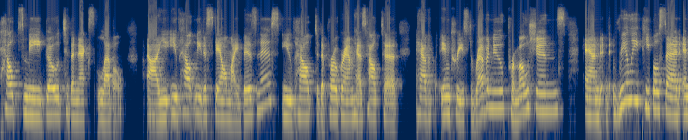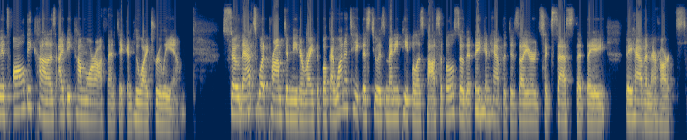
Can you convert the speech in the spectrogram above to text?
helps me go to the next level. Uh, you, have helped me to scale my business. You've helped, the program has helped to have increased revenue, promotions. And really, people said, and it's all because I become more authentic and who I truly am. So that's what prompted me to write the book. I want to take this to as many people as possible so that they mm-hmm. can have the desired success that they they have in their hearts.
